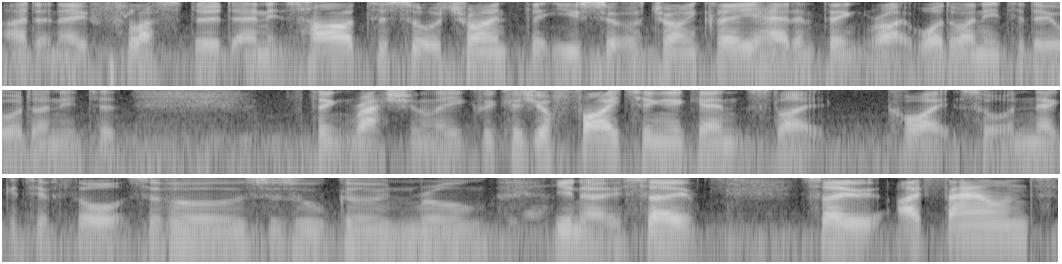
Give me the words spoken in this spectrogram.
I don't know, flustered, and it's hard to sort of try and th- you sort of try and clear your head and think, right, what do I need to do? What do I need to think rationally? Because you're fighting against like quite sort of negative thoughts of oh this is all going wrong you know so so i found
